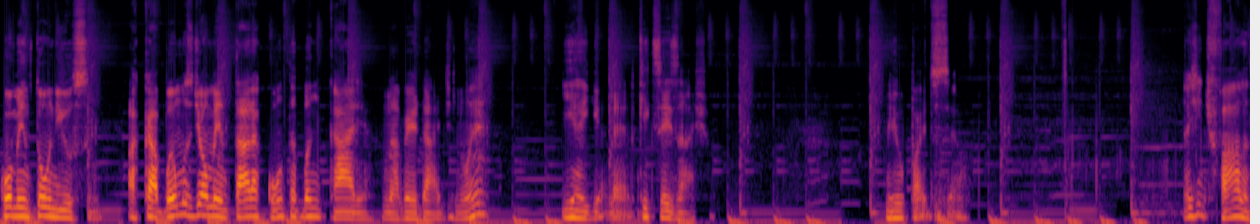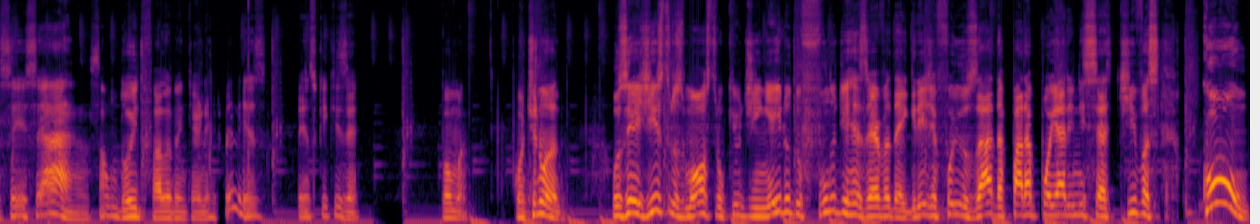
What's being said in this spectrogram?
comentou Nilson. Acabamos de aumentar a conta bancária, na verdade, não é? E aí, galera, o que, que vocês acham? Meu pai do céu. A gente fala, você, você ah, só um doido falando na internet. Beleza, pensa o que quiser. Vamos lá. Continuando. Os registros mostram que o dinheiro do fundo de reserva da igreja foi usado para apoiar iniciativas com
